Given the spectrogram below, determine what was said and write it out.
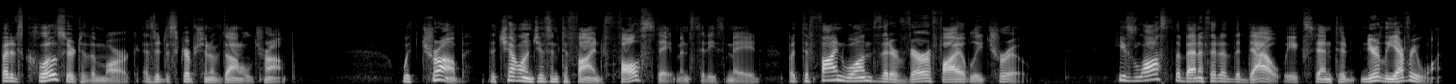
but it's closer to the mark as a description of Donald Trump. With Trump, the challenge isn't to find false statements that he's made, but to find ones that are verifiably true. He's lost the benefit of the doubt we extend to nearly everyone.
